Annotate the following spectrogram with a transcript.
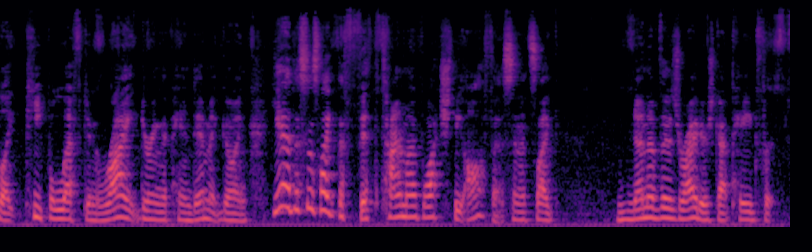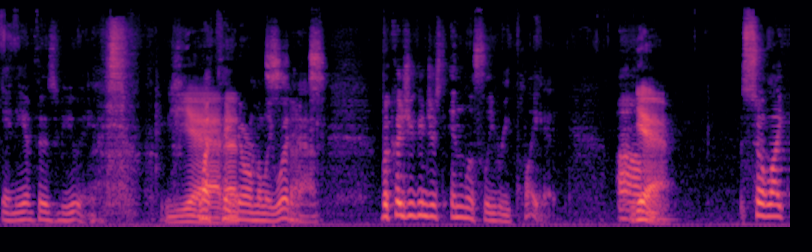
like people left and right during the pandemic going, "Yeah, this is like the fifth time I've watched The Office," and it's like none of those writers got paid for any of those viewings Yeah. like they normally would have. because you can just endlessly replay it. Um, yeah. So like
